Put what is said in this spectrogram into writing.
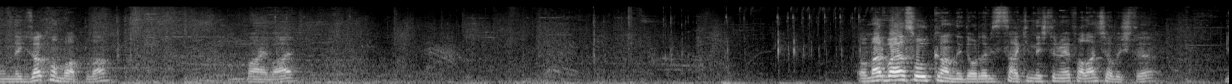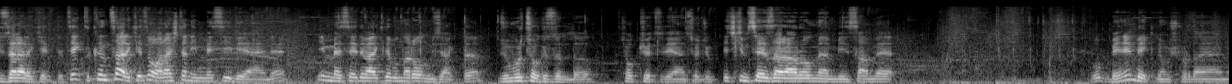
Oğlum ne güzel combo attı lan. Bay bay. Ömer bayağı soğukkanlıydı. Orada bizi sakinleştirmeye falan çalıştı. Güzel hareketti. Tek sıkıntı hareketi o araçtan inmesiydi yani. İnmeseydi belki de bunlar olmayacaktı. Cumhur çok üzüldü. Çok kötüydü yani çocuk. Hiç kimseye zararı olmayan bir insan ve... Bu beni bekliyormuş burada yani?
